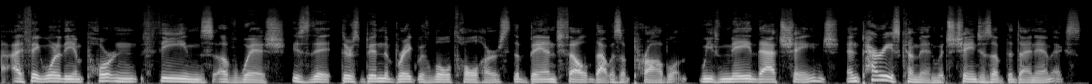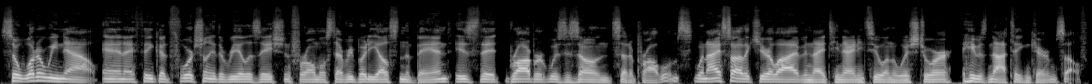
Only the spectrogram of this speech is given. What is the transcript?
I think one of the important themes of Wish is that there's been the break with Lol Tolhurst. The band felt that was a problem. We've made that change. And Perry's come in, which changes up the dynamics. So what are we now? And I think unfortunately the realization for almost everybody else in the band is that Robert was his own set of problems. When I saw The Cure live in 1992 on the Wish tour, he was not taking care of himself.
